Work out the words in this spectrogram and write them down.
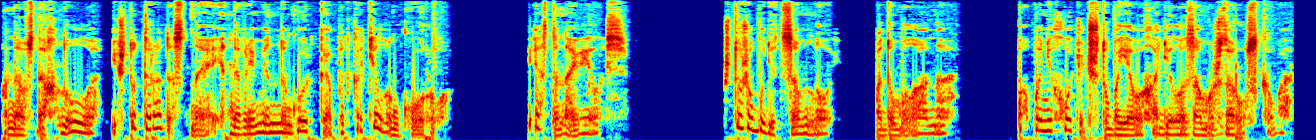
Она вздохнула, и что-то радостное и одновременно горькое подкатило к горлу. И остановилась. «Что же будет со мной?» – подумала она. «Папа не хочет, чтобы я выходила замуж за русского.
